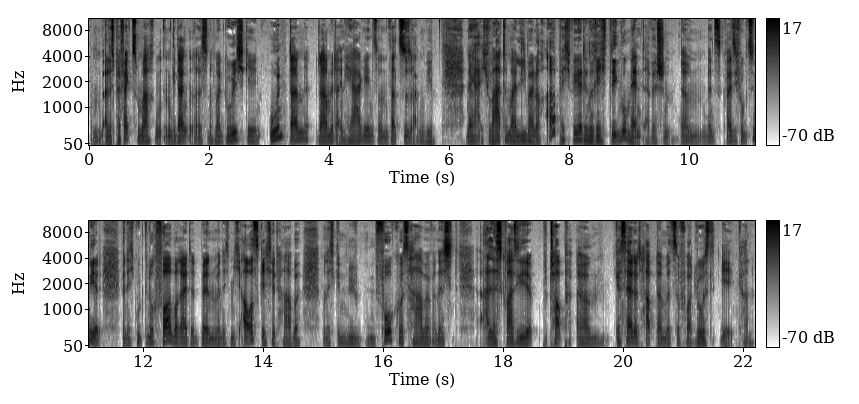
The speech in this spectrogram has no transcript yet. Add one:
um alles perfekt zu machen, in Gedanken alles nochmal durchgehen und dann damit einhergehen, so einen Satz zu sagen wie, naja, ich warte mal lieber noch ab, ich will ja den richtigen Moment erwischen, dann, wenn es quasi funktioniert. Wenn ich gut genug vorbereitet bin, wenn ich mich ausgerichtet habe, wenn ich genügend Fokus habe, wenn ich alles quasi top ähm, gesettet habe, damit es sofort losgehen kann.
